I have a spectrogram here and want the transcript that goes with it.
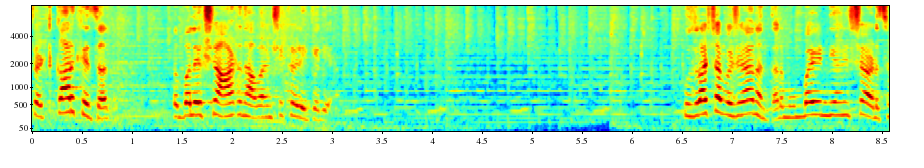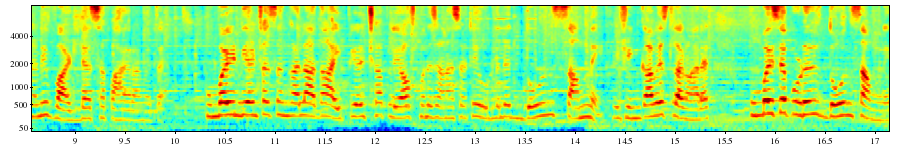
षटकार खेचत तब्बल एकशे आठ धावांची खेळी केली आहे. गुजरातच्या विजयानंतर मुंबई इंडियन्सच्या अडचणी वाढल्याचं पाहायला मिळत आहे. मुंबई इंडियन्सच्या संघाला आता आय पी एलच्या प्ले ऑफमध्ये जाण्यासाठी उरलेले दोन सामने हे जिंकावेच लागणार आहेत. मुंबईचे पुढील दोन सामने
